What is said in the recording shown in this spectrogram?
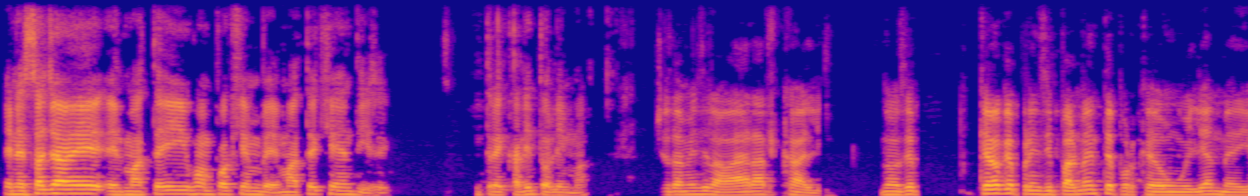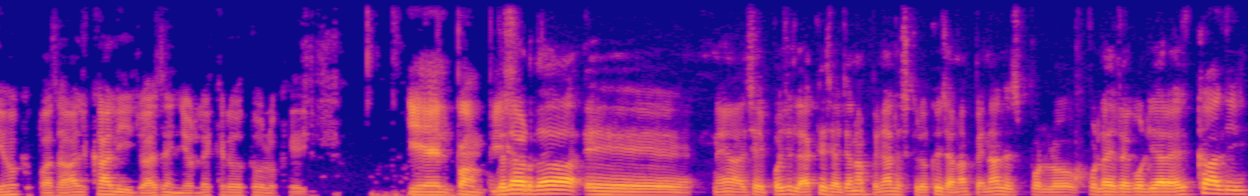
en esta llave, el Mate y Juanpo, ¿a quién ve? Mate, ¿quién dice? Entre Cali y Tolima. Yo también se la voy a dar al Cali. No sé, creo que principalmente porque Don William me dijo que pasaba al Cali y yo al señor le creo todo lo que dice. Y el Pampis. Yo la verdad, eh, nea, si hay posibilidad de que se vayan a penales, creo que se van a penales por, lo, por la irregularidad del Cali,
